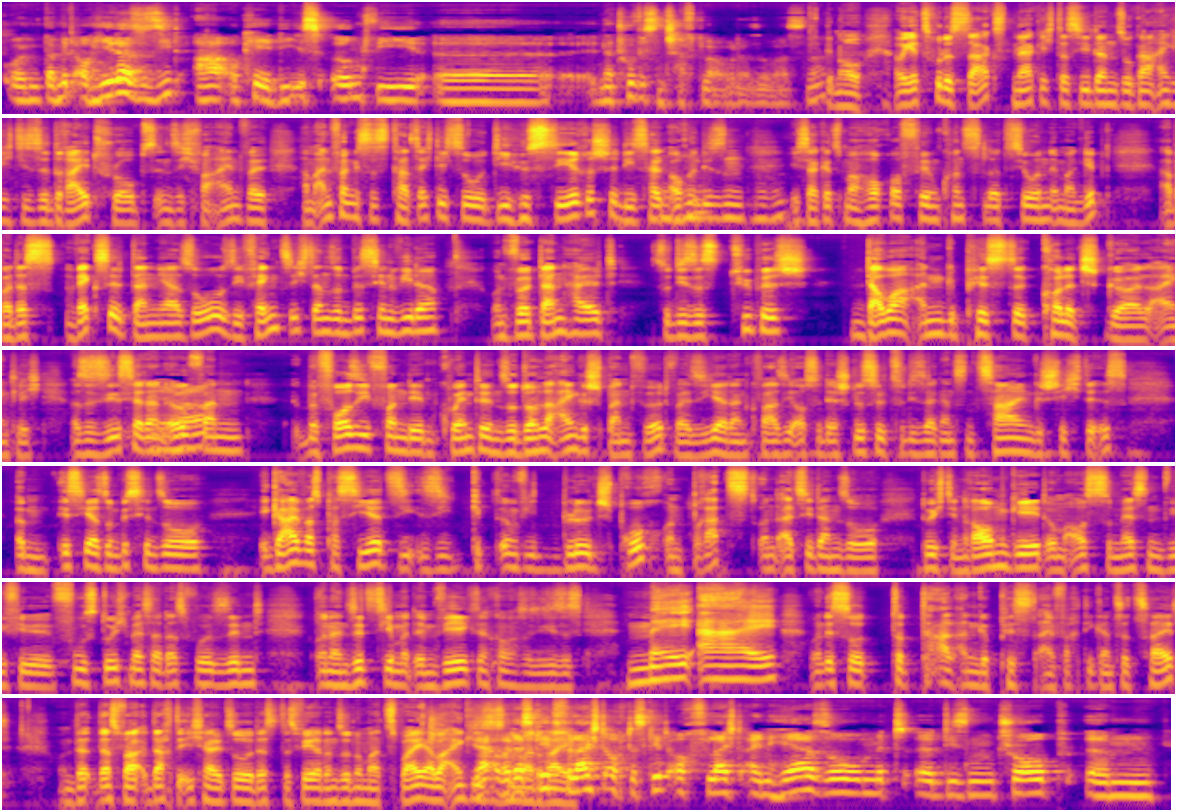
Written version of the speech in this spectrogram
Und damit auch jeder so sieht, ah, okay, die ist irgendwie äh, Naturwissenschaftler oder sowas. Ne? Genau. Aber jetzt, wo du es sagst, merke ich, dass sie dann sogar eigentlich diese drei Tropes in sich vereint, weil am Anfang ist es tatsächlich so die hysterische, die es halt auch in diesen, Mhm. ich sag jetzt mal, Horrorfilm-Konstellationen immer gibt. Aber das wechselt dann ja so, sie fängt sich dann so ein bisschen wieder und wird dann halt so dieses typisch dauerangepisste College Girl eigentlich. Also sie ist ja dann Ja. irgendwann bevor sie von dem Quentin so dolle eingespannt wird, weil sie ja dann quasi auch so der Schlüssel zu dieser ganzen Zahlengeschichte ist, ähm, ist ja so ein bisschen so, egal was passiert, sie, sie gibt irgendwie einen blöden Spruch und bratzt und als sie dann so durch den Raum geht, um auszumessen, wie viel Fußdurchmesser das wohl sind und dann sitzt jemand im Weg, dann kommt so dieses May I? und ist so total angepisst einfach die ganze Zeit. Und da, das war, dachte ich halt so, dass das wäre dann so Nummer zwei, aber eigentlich Ja, ist es aber das Nummer geht drei. vielleicht auch, das geht auch vielleicht einher so mit äh, diesem Trope, ähm,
